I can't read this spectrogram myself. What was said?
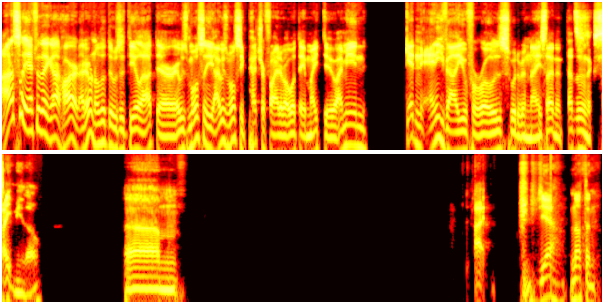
Honestly, after they got Hart, I don't know that there was a deal out there. It was mostly I was mostly petrified about what they might do. I mean, getting any value for Rose would have been nice. That, that doesn't excite me though. Um, I yeah, nothing.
